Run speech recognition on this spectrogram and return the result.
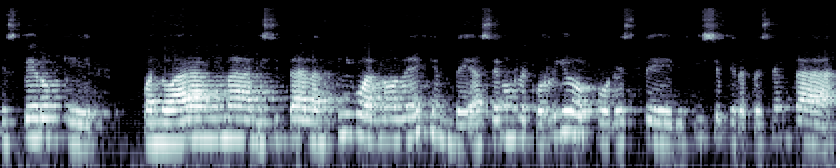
espero que cuando hagan una visita a la antigua no dejen de hacer un recorrido por este edificio que representa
